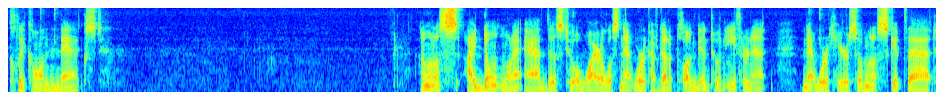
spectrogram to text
click on Next. I'm gonna, I don't want to add this to a wireless network. I've got it plugged into an Ethernet network here, so I'm going to skip that.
